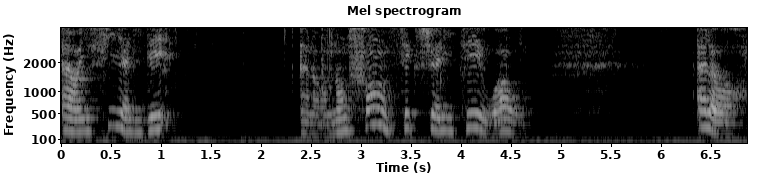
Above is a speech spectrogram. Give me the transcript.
Alors ici, il y a l'idée... Alors, l'enfant, sexualité, waouh Alors...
